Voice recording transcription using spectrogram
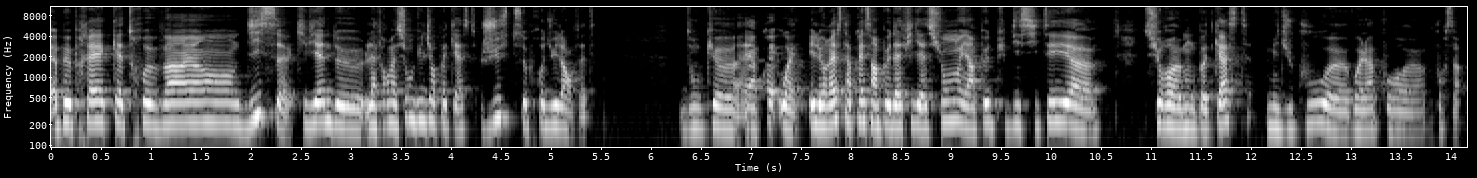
à peu près 90 qui viennent de la formation Build Your Podcast. Juste ce produit-là, en fait. Donc, euh, et après, ouais. Et le reste, après, c'est un peu d'affiliation et un peu de publicité euh, sur euh, mon podcast. Mais du coup, voilà pour, pour ça.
